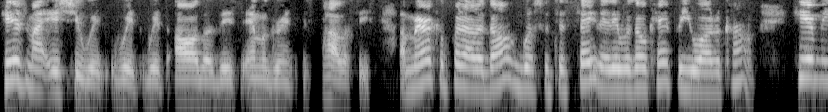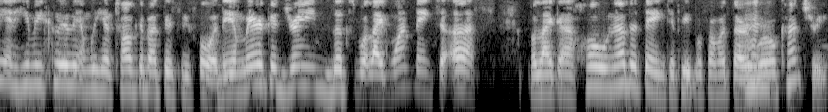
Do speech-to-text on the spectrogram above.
Here's my issue with with with all of these immigrant policies. America put out a dog whistle to say that it was okay for you all to come. Hear me and hear me clearly, and we have talked about this before. The American dream looks like one thing to us, but like a whole nother thing to people from a 3rd Mhm. world country.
